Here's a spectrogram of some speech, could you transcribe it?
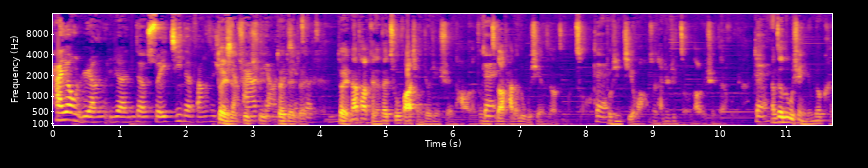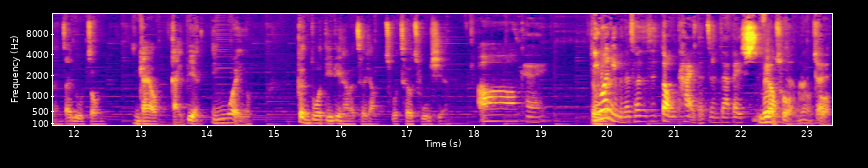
他用人人的随机的方式去想他要对对对哪些车对，那他可能在出发前就已经选好了，都已经知道他的路线是要怎么走，对都已经计划好，所以他就去走绕一圈再回来。对。那这路线有没有可能在路中应该要改变？因为有更多低电量的车厢出车出现，哦，OK，对对？因为你们的车子是动态的，正在被使用没有错，没有错。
